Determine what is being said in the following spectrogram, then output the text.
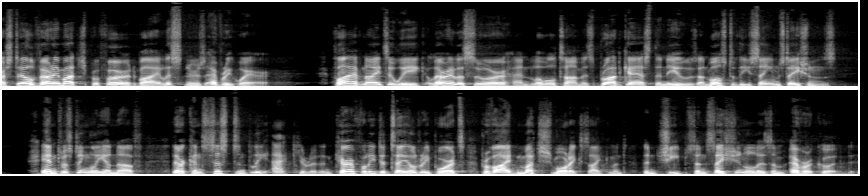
are still very much preferred by listeners everywhere. Five nights a week, Larry LeSueur and Lowell Thomas broadcast the news on most of these same stations. Interestingly enough, their consistently accurate and carefully detailed reports provide much more excitement than cheap sensationalism ever could.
